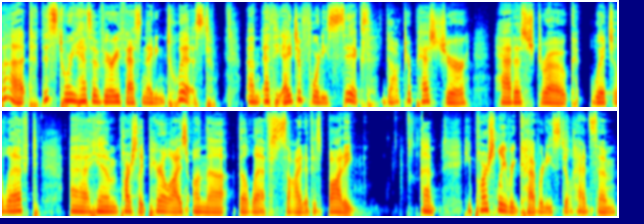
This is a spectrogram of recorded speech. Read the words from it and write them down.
But this story has a very fascinating twist. Um, at the age of 46, Dr. Pasteur had a stroke, which left uh, him partially paralyzed on the, the left side of his body. Um, he partially recovered. He still had some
